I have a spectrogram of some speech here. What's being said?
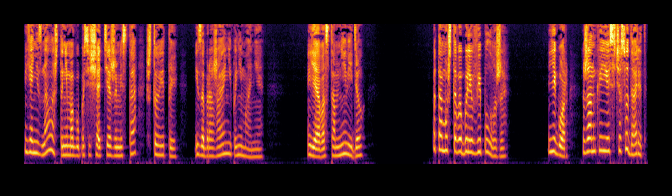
«Я не знала, что не могу посещать те же места, что и ты», — изображаю непонимание. «Я вас там не видел». «Потому что вы были в вип-ложе». «Егор, Жанка ее сейчас ударит».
